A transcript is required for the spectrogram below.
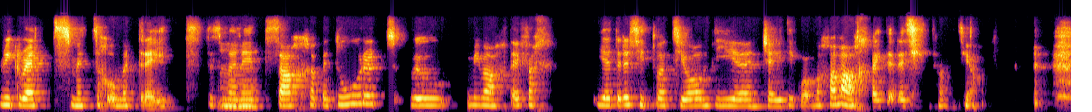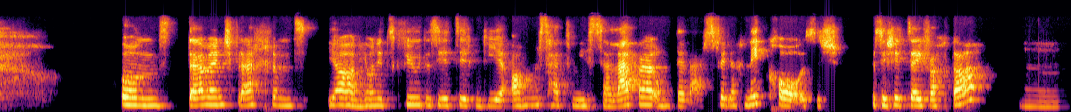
Regrets mit sich umträgt. Dass man mhm. nicht Sachen bedauert, weil man macht einfach jeder Situation die Entscheidung, die man machen kann in dieser Situation. Und dementsprechend ja, habe ich auch nicht das Gefühl, dass ich jetzt irgendwie anders hätte müssen leben und dann wäre es vielleicht nicht gekommen. Es ist, es ist jetzt einfach da. Mhm.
